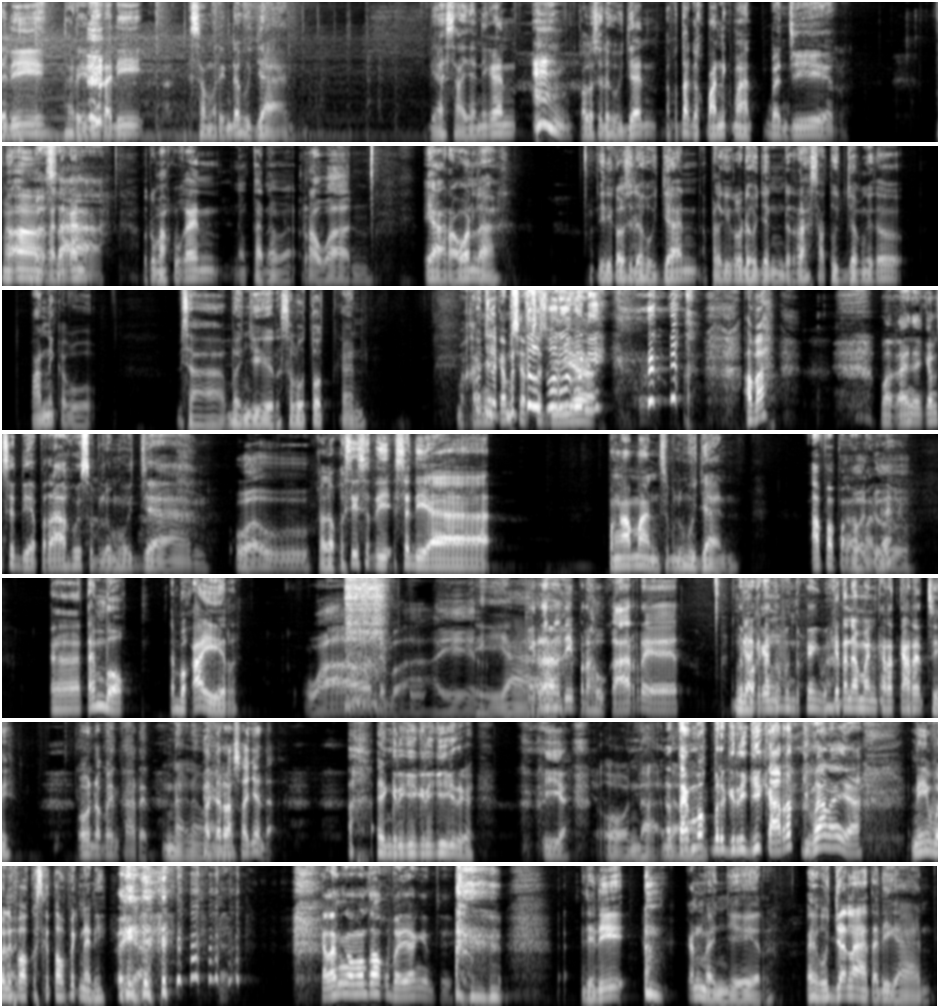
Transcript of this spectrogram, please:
Jadi hari ini tadi Samarinda hujan. Biasanya nih kan kalau sudah hujan aku tuh agak panik mat. Banjir. Heeh, karena kan rumahku kan karena rawan ya rawan lah. Jadi kalau sudah hujan, apalagi kalau udah hujan deras satu jam gitu, panik aku bisa banjir selutut kan. Makanya kamu siap sedia. nih. Apa? Makanya kamu sedia perahu sebelum hujan. wow Kalau aku sih sedi- sedia pengaman sebelum hujan. Apa pengamannya? waduh Eh, tembok, tembok air. wow tembok air Iya. kira tadi perahu karet Enggak, kita, itu bentuknya gimana? kita nggak main karet-karet sih. oh nggak main karet Enggak, enggak ada rasanya enggak yang gerigi-gerigi gitu kan. iya Oh, enggak, enggak Tembok bergerigi karet gimana ya? Ini boleh fokus ke topik nggak nih? Iya. Kalian ngomong tuh aku bayangin sih. Jadi kan banjir. Eh hujan lah tadi kan.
